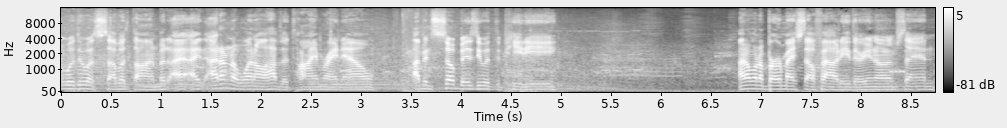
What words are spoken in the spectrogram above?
we'll do a subathon, but I, I I don't know when I'll have the time right now. I've been so busy with the PD. I don't want to burn myself out either. You know what I'm saying?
